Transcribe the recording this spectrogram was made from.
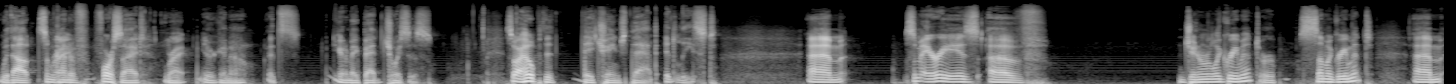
without some kind of foresight, Right. You're gonna it's you're gonna make bad choices. So I hope that they change that at least. Um, some areas of general agreement or some agreement. Um,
